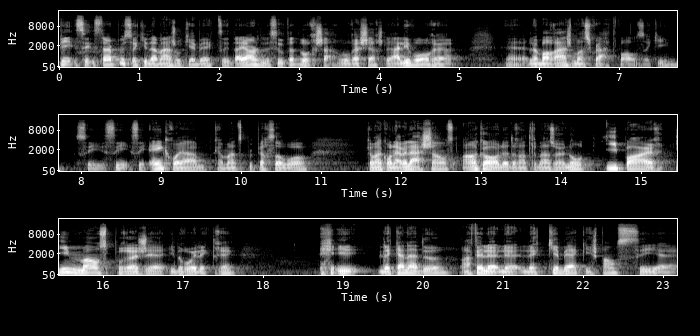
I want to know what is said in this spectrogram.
Puis c'est un peu ça qui est dommage au Québec. D'ailleurs, si vous faites vos recherches, vos recherches là, allez voir euh, euh, le barrage Muskrat Falls. ok? C'est incroyable comment tu peux percevoir comment qu'on avait la chance encore là de rentrer dans un autre hyper immense projet hydroélectrique. Et, le Canada, en fait, le, le- Québec, et je pense que c'est, euh,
